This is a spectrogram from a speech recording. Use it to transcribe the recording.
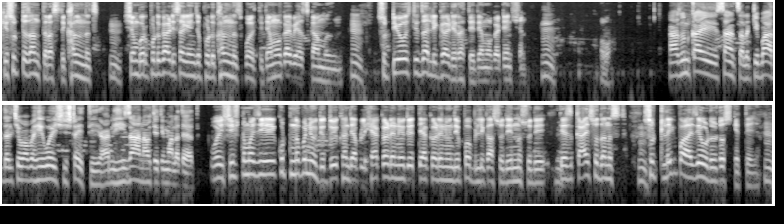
की सुट्टच अंतर असते खालनच हम्म. शंभर फूट गाडी सगळ्यांच्या पुढे खालनच पळते त्यामुळे काय कामच नाही हम्म. सुट्टी व्यवस्थित झाली की गाडी राहते त्यामुळे काय टेन्शन हम्म. हो अजून काय सांग चला की बादलची बाबा ही वैशिष्ट्य आहे ती आणि ही जाणवते ती मला त्यात. वैशिष्ट्य म्हणजे हे कुठनं पण येऊ दे तू एखादी आपल्या ह्याकडे नेऊ दे त्याकडे नेऊ दे पब्लिक असू दे नसू दे त्याचं काय सुद्धा नसतं सुटले की पळायचं एवढं डोसक्यात त्याच्या.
